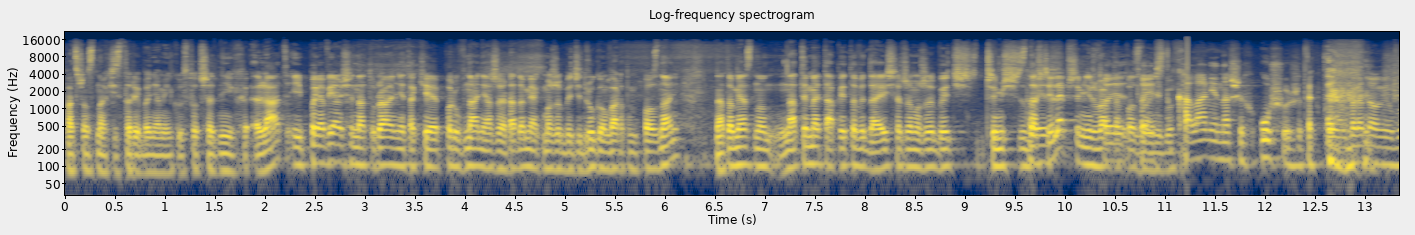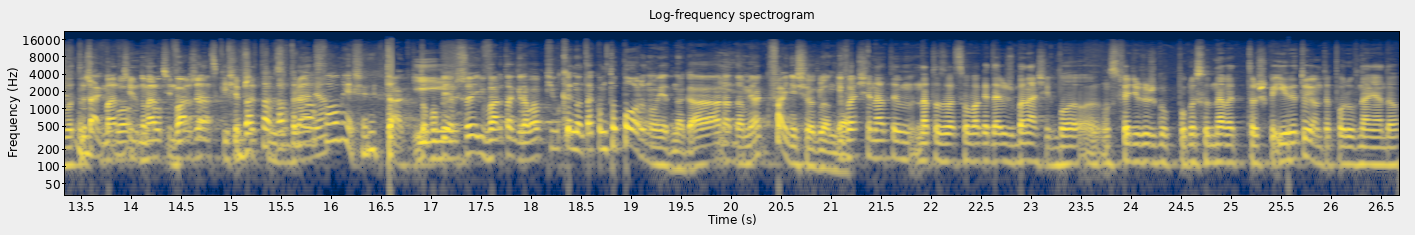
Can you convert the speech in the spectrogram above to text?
patrząc na historię Beniaminków z poprzednich lat i pojawiają się naturalnie takie porównania, że Radomiak może być drugą wartą Poznań, natomiast no, na tym etapie to wydaje się, że może być czymś znacznie lepszym niż Warta jest, To Poznań. jest kalanie naszych uszu, że tak powiem, w Radomiu, bo też tak, bo- Marcin, no bo Marcin Warta- Bożecki się przed tym warta zbrania. Tak, to I- po pierwsze i Warta grała piłkę no taką toporną jednak, a Radomiak fajnie się ogląda. I właśnie na tym, na to zwraca uwagę Dariusz Banasiek, bo on stwierdził, że już go po prostu nawet troszkę irytują te porównania do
